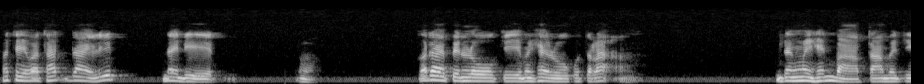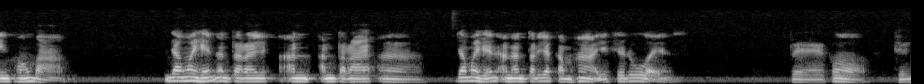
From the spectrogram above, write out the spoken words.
พระเทวทัตได้ฤทธิ์ได้เดชก็ได้เป็นโลกีไม่ใช่โลกุตระยังไม่เห็นบาปตามเป็นจริงของบาป ยังไม่เห็นอันตรายอันอันตรายอ่ายังไม่เห็นอนันตริยกรรมห้าอีกด้วย แต่ก็ ถึง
